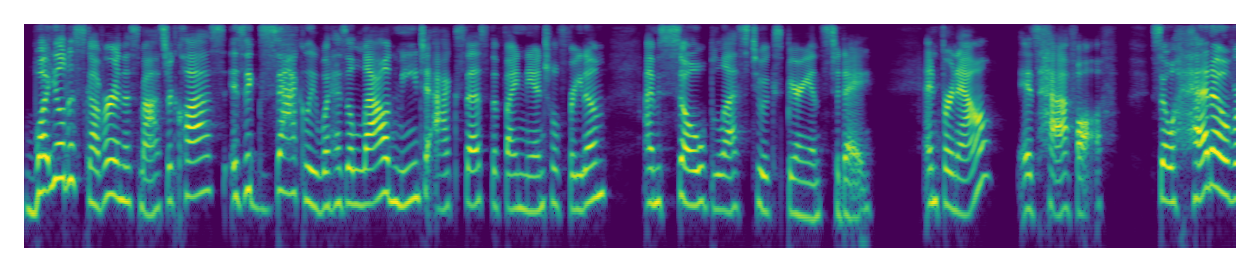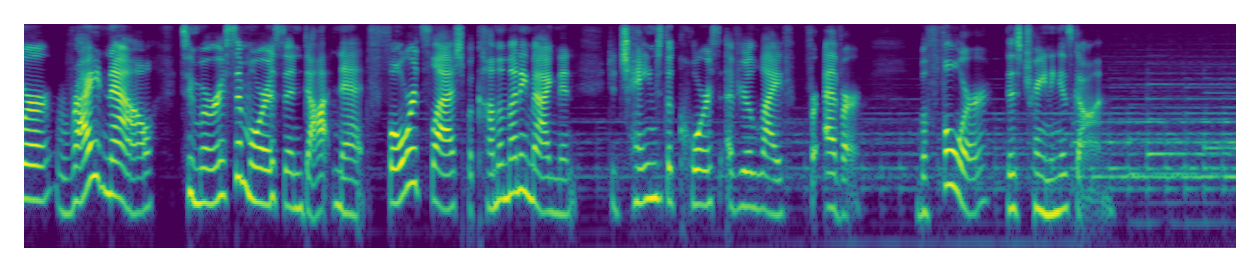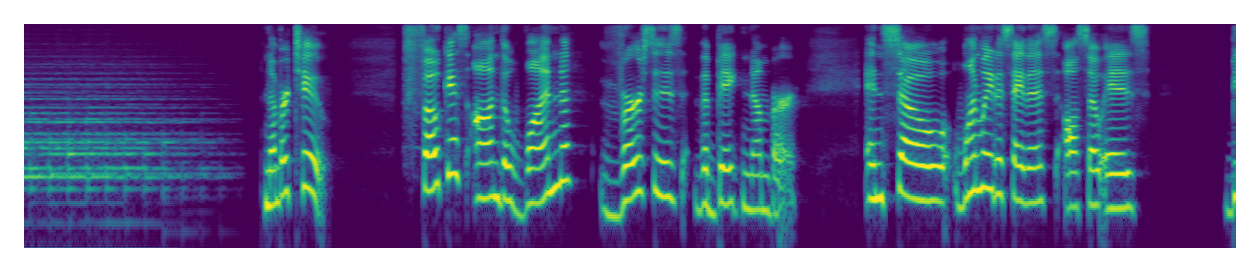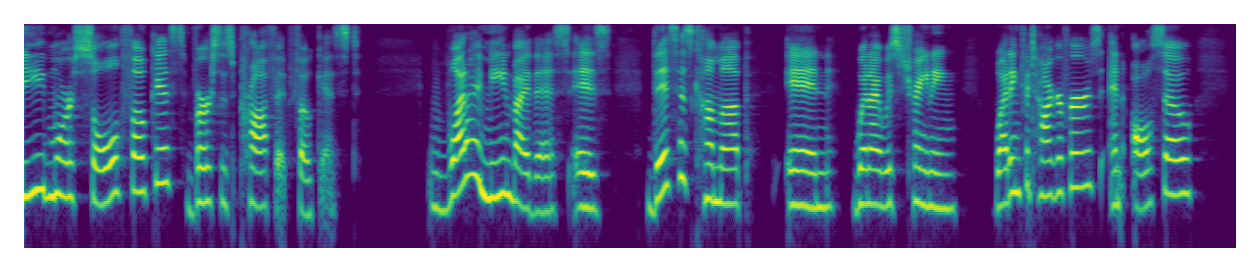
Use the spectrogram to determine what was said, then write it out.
What you'll discover in this masterclass is exactly what has allowed me to access the financial freedom I'm so blessed to experience today. And for now, it's half off. So head over right now to marissamorrison.net forward slash become a money magnet to change the course of your life forever before this training is gone. Number two, focus on the one versus the big number. And so, one way to say this also is be more soul focused versus profit focused. What I mean by this is this has come up in when I was training wedding photographers and also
